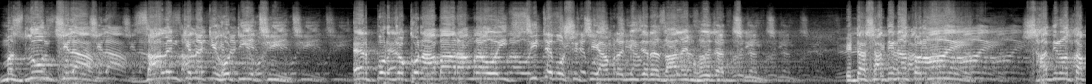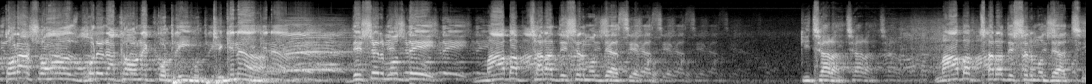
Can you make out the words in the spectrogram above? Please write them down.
মজলুম ছিলাম, জালেমকে নাকি হটিয়েছি। এরপর যখন আবার আমরা ওই সিটে বসেছি, আমরা নিজেরা জালেম হয়ে যাচ্ছি। এটা স্বাধীনতা নয়, স্বাধীনতা করা সহজ, ধরে রাখা অনেক কঠিন, ঠিক না? দেশের মধ্যে মা বাপ ছাড়া দেশের মধ্যে আছে এখন। কি ছাড়া? মা বাপ ছাড়া দেশের মধ্যে আছে।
